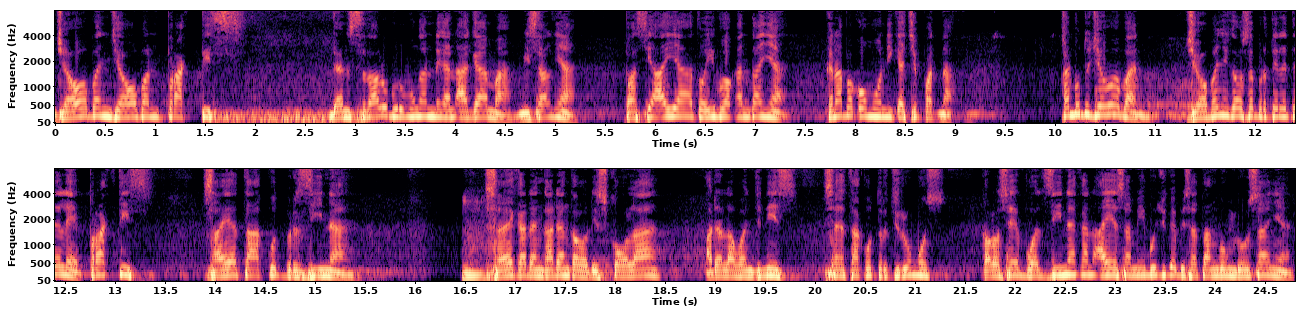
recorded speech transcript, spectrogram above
jawaban-jawaban praktis dan selalu berhubungan dengan agama. Misalnya, pasti ayah atau ibu akan tanya, kenapa kau mau nikah cepat nak? Kan butuh jawaban. Jawabannya gak usah bertele-tele, praktis. Saya takut berzina. Hmm. Saya kadang-kadang kalau di sekolah ada lawan jenis, saya takut terjerumus. Kalau saya buat zina kan ayah sama ibu juga bisa tanggung dosanya.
